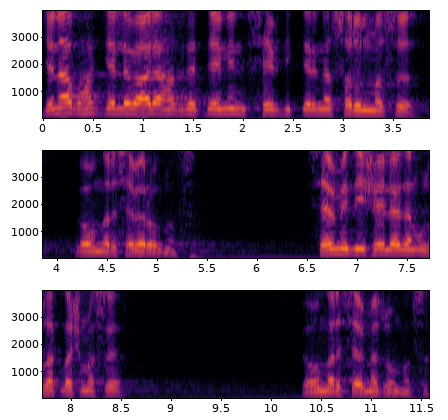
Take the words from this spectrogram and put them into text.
Cenab-ı Hak Celle ve Ala Hazretlerinin sevdiklerine sarılması ve onları sever olması, sevmediği şeylerden uzaklaşması ve onları sevmez olması,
